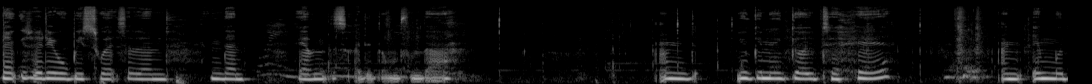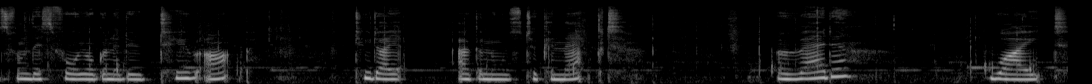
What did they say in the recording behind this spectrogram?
next video will be Switzerland. And then I haven't decided on from there. And you're gonna go to here. And inwards from this 4 you're gonna do two up two diagonals to connect red, white,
